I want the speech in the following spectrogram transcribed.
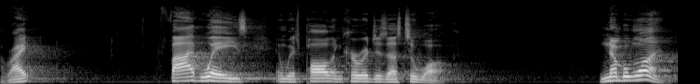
All right? Five ways in which Paul encourages us to walk. Number one,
